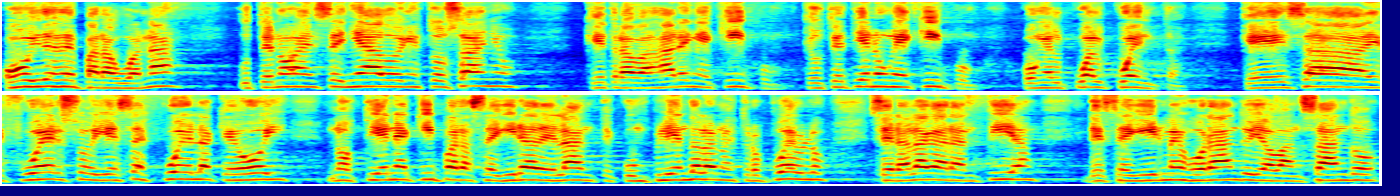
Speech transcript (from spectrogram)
hoy desde Paraguaná. Usted nos ha enseñado en estos años que trabajar en equipo, que usted tiene un equipo con el cual cuenta que ese esfuerzo y esa escuela que hoy nos tiene aquí para seguir adelante, cumpliéndole a nuestro pueblo, será la garantía de seguir mejorando y avanzando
